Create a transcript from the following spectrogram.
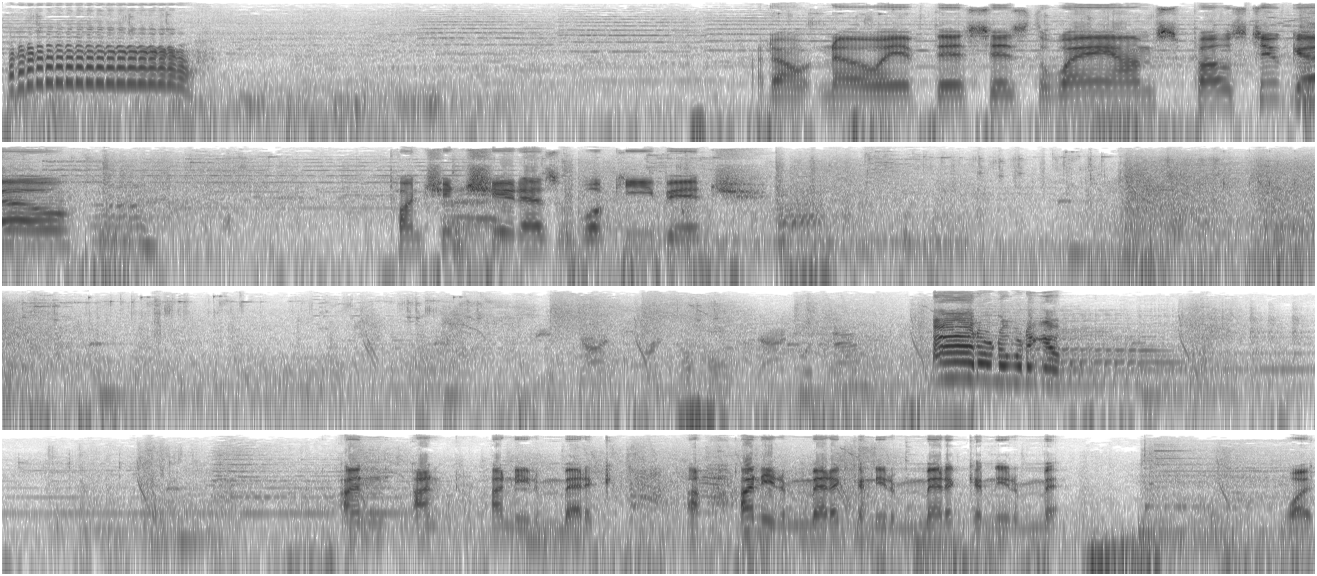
Rrrr. I don't know if this is the way I'm supposed to go. Punching shit as a Wookiee bitch. I, need a medic. I, I need a medic. I need a medic. I need a med. What?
